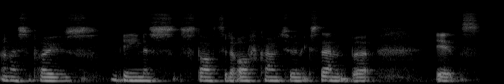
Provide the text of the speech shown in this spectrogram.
and I suppose Venus started it off kind of to an extent, but it's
